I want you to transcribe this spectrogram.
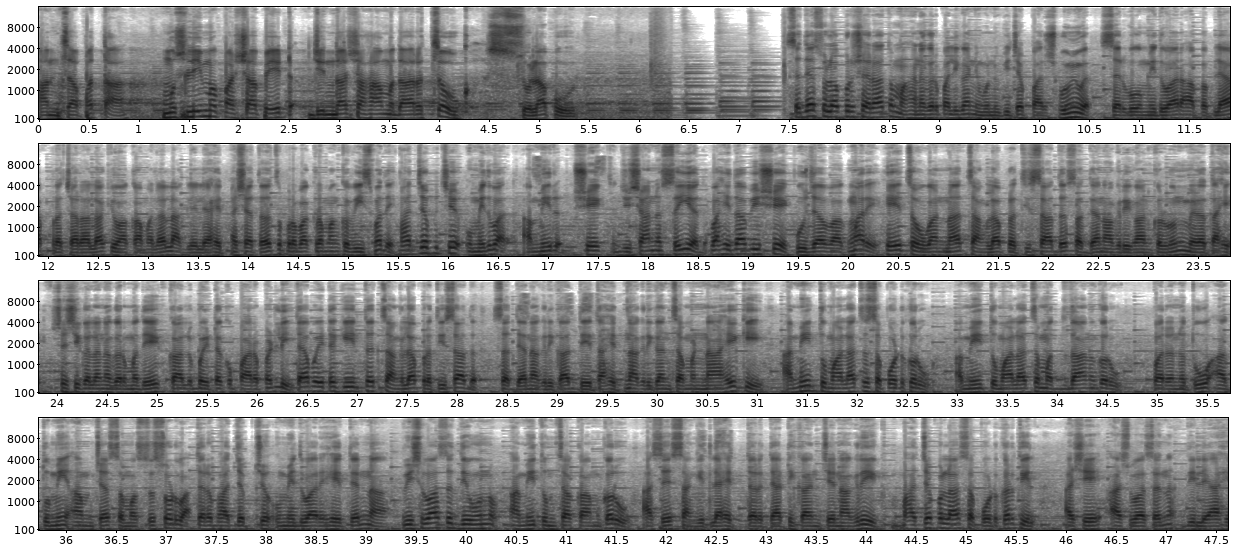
आमचा पत्ता मुस्लिम पाशापेठ जिंदाशहा मदार चौक सोलापूर. सध्या सोलापूर शहरात महानगरपालिका निवडणुकीच्या पार्श्वभूमीवर सर्व उमेदवार आपापल्या प्रचाराला किंवा कामाला लागलेले आहेत. अशातच प्रभाग क्रमांक वीसमध्ये भाजपचे उमेदवार अमीर शेख जिशान सय्यद वाहिदाबी शेख पूजा वाघमारे हे चौघांना चांगला प्रतिसाद सध्या नागरिकांकडून मिळत आहे. शशिकला नगरमध्ये काल बैठक पार पडली. त्या बैठकीत चांगला प्रतिसाद सध्या नागरिकात देत आहेत. नागरिकांचं म्हणणं आहे की आम्ही तुम्हालाच सपोर्ट करू. आम्ही तुम्हालाच मतदान करू. परंतु तुम्ही आमच्या समस्या सोडवा. तर भाजपचे उमेदवार हे त्यांना विश्वास देऊन आम्ही तुमचा काम करू असे सांगितले आहेत. तर त्या ठिकाणचे नागरिक भाजपला सपोर्ट करतील असे आश्वासन दिले आहे.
